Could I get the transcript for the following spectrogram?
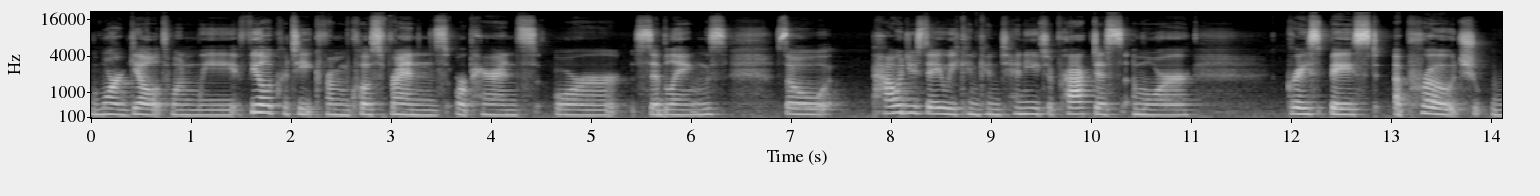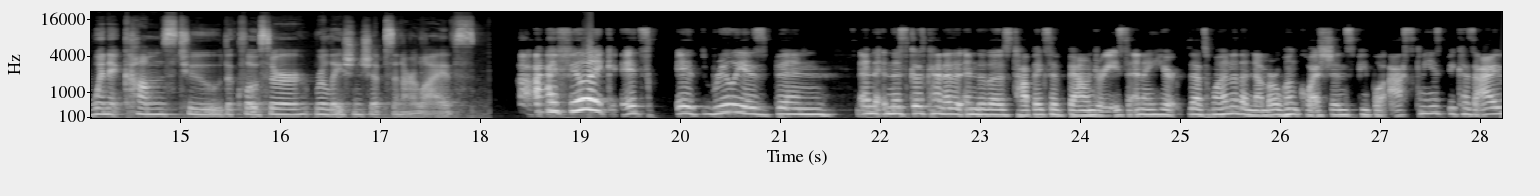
more guilt when we feel critique from close friends or parents or siblings. So, how would you say we can continue to practice a more grace based approach when it comes to the closer relationships in our lives? I feel like it's it really has been and, and this goes kind of into those topics of boundaries and i hear that's one of the number one questions people ask me is because i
